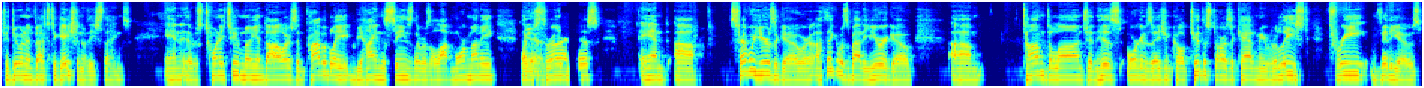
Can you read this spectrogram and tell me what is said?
to do an investigation of these things and it was $22 million and probably behind the scenes there was a lot more money that yeah. was thrown at this. And uh, several years ago or i think it was about a year ago um, Tom DeLonge and his organization called to the stars academy released three videos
